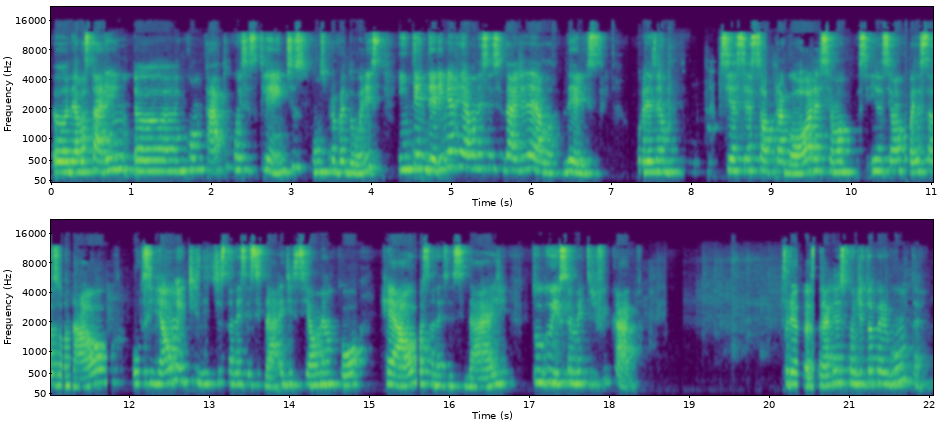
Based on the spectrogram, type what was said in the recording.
Delas estarem uh, em contato com esses clientes, com os provedores, e entenderem a real necessidade dela, deles. Por exemplo, se ia ser só para agora, se, é uma, se ia ser uma coisa sazonal, ou se realmente existe essa necessidade, se aumentou real essa necessidade, tudo isso é metrificado. Fran, será que respondi a tua pergunta?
